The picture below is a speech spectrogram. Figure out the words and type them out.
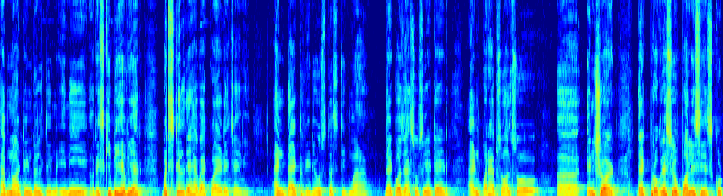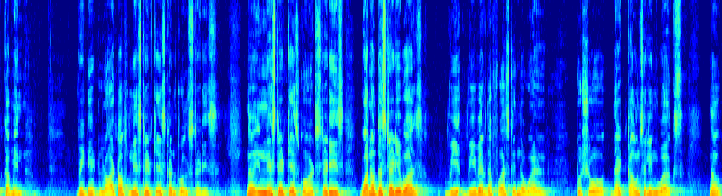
have not indulged in any risky behavior, but still they have acquired HIV. And that reduced the stigma that was associated and perhaps also uh, ensured that progressive policies could come in. We did a lot of nested case control studies. Now, in nested case cohort studies, one of the study was we, we were the first in the world to show that counseling works. Now,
